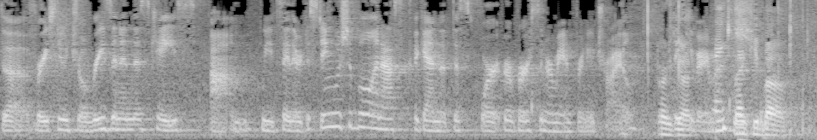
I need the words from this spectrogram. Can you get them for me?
the race neutral reason in this case, um, we'd say they're distinguishable and ask again that this court reverse and remand for a new trial. Very Thank good. you very much. Thank you both.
